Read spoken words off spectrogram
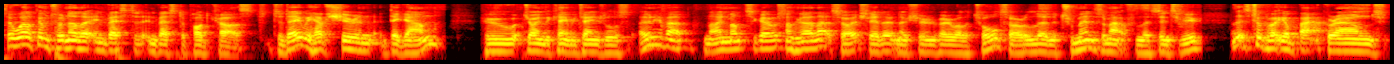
So, welcome to another Invested Investor podcast. Today we have Shirin Dehghan, who joined the Cambridge Angels only about nine months ago or something like that. So, actually, I don't know Shirin very well at all. So, I will learn a tremendous amount from this interview. Let's talk about your background,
